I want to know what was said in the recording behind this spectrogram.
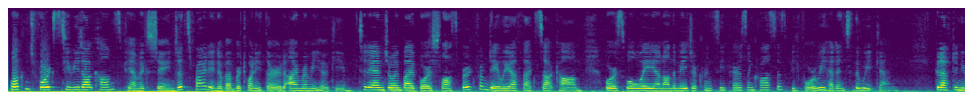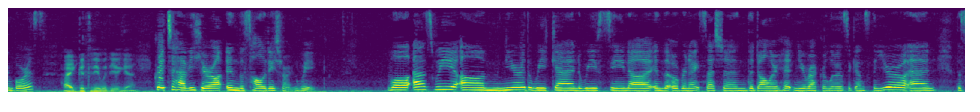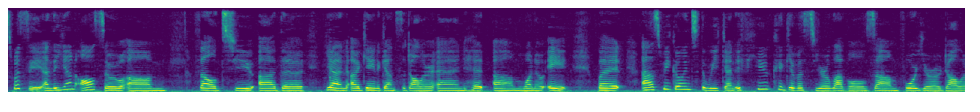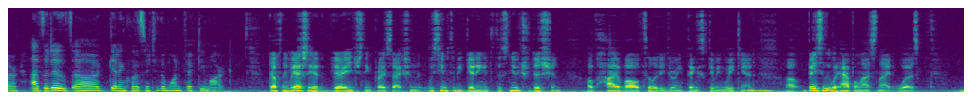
Welcome to ForexTV.com's PM Exchange. It's Friday, November 23rd. I'm Remy Hoki. Today I'm joined by Boris Schlossberg from DailyFX.com. Boris will weigh in on the major currency pairs and crosses before we head into the weekend. Good afternoon, Boris. Hi, good to be with you again. Great to have you here in this holiday shortened week. Well, as we um, near the weekend, we've seen uh, in the overnight session the dollar hit new record lows against the euro and the Swissy, and the yen also um, fell to uh, the yen uh, gained against the dollar and hit um, 108. But as we go into the weekend, if you could give us your levels um, for euro dollar as it is uh, getting closer to the 150 mark. Definitely. We actually had very interesting price action. We seem to be getting into this new tradition of high volatility during Thanksgiving weekend. Mm-hmm. Uh, basically, what happened last night was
